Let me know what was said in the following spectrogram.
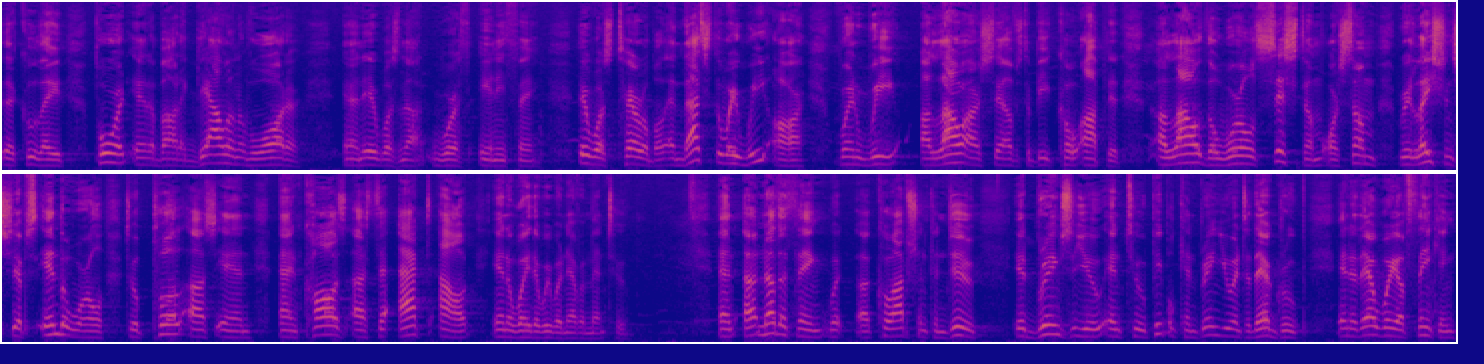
the kool-aid pour it in about a gallon of water and it was not worth anything it was terrible and that's the way we are when we allow ourselves to be co opted, allow the world system or some relationships in the world to pull us in and cause us to act out in a way that we were never meant to. And another thing, what uh, co option can do, it brings you into, people can bring you into their group, into their way of thinking,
